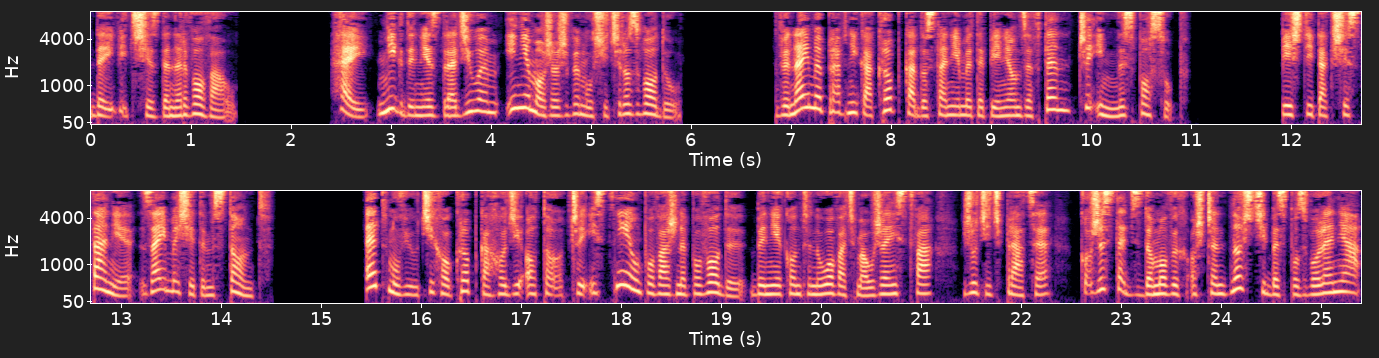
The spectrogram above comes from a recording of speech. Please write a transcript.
David się zdenerwował. Hej, nigdy nie zdradziłem i nie możesz wymusić rozwodu. Wynajmę prawnika. Dostaniemy te pieniądze w ten czy inny sposób. Jeśli tak się stanie, zajmę się tym stąd. Ed mówił cicho. Chodzi o to, czy istnieją poważne powody, by nie kontynuować małżeństwa, rzucić pracę, korzystać z domowych oszczędności bez pozwolenia,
